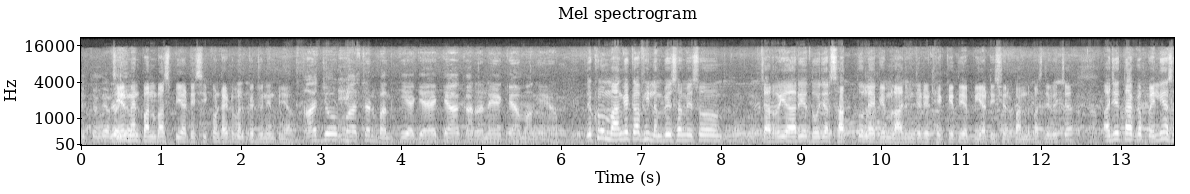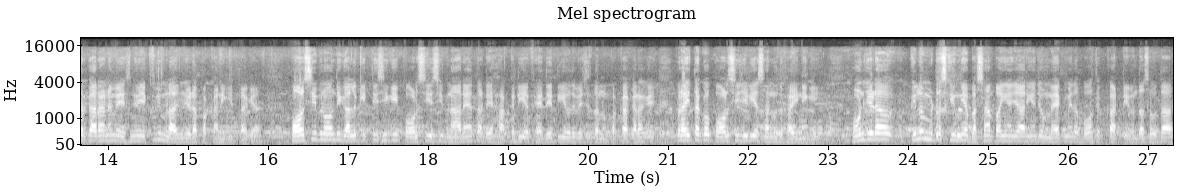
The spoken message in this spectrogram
Chairman Punbus PRTC contract worker union Punjab आज जो बस स्टैंड बंद किया गया है क्या कारण है क्या मांगे हैं आपकी देखो मांगे काफ़ी लंबे समय से ਚੱਲ ਰਹੀ ਆ ਰਹੀ ਹੈ 2007 ਤੋਂ ਲੈ ਕੇ ਮੁਲਾਜ਼ਮ ਜਿਹੜੇ ਠੇਕੇ ਤੇ ਆ ਪੀਆਰਟੀਸੀ ਔਰ ਬੱਸ ਦੇ ਵਿੱਚ। ਅਜੇ ਤੱਕ ਪਹਿਲੀਆਂ ਸਰਕਾਰਾਂ ਨੇ ਵੀ ਇਸ ਨੇ ਇੱਕ ਵੀ ਮੁਲਾਜ਼ਮ ਜਿਹੜਾ ਪੱਕਾ ਨਹੀਂ ਕੀਤਾ ਗਿਆ। ਪਾਲਿਸੀ ਬਣਾਉਣ ਦੀ ਗੱਲ ਕੀਤੀ ਸੀ ਕਿ ਪਾਲਿਸੀ ਅਸੀਂ ਬਣਾ ਰਹੇ ਹਾਂ ਤੁਹਾਡੇ ਹੱਕ ਦੀ ਹੈ ਫਾਇਦੇ ਦੀ ਹੈ, ਉਹਦੇ ਵਿੱਚ ਤੁਹਾਨੂੰ ਪੱਕਾ ਕਰਾਂਗੇ। ਪਰ ਅਜੇ ਤੱਕ ਉਹ ਪਾਲਿਸੀ ਜਿਹੜੀ ਆ ਸਾਨੂੰ ਦਿਖਾਈ ਨਹੀਂ ਗਈ। ਹੁਣ ਜਿਹੜਾ ਕਿਲੋਮੀਟਰ ਸਕੀਮ ਦੀਆਂ ਬੱਸਾਂ ਪਾਈਆਂ ਜਾ ਰਹੀਆਂ ਜੋ ਮਹਿਕਮੇ ਦਾ ਬਹੁਤ ਘਾਟੇ ਬੰਦਾ ਸੌਦਾ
